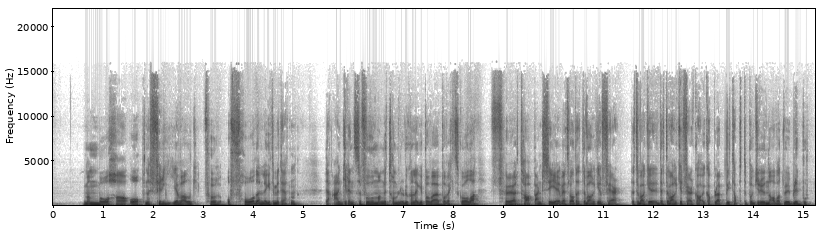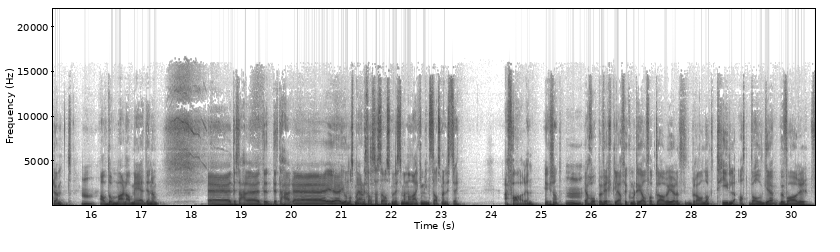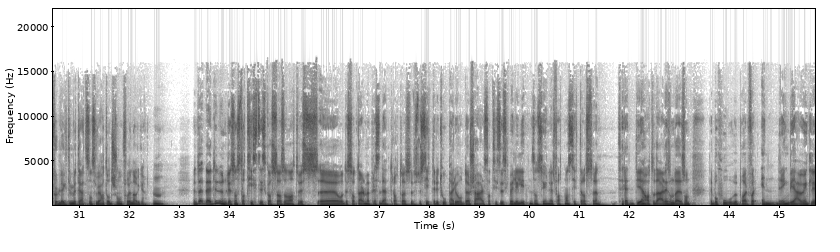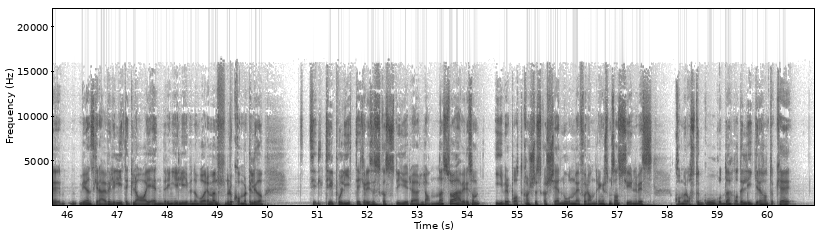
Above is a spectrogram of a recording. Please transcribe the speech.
Man må ha åpne, frie valg for å få den legitimiteten. Det er grenser for hvor mange tomler du kan legge på, på vektskåla før taperen sier vet du hva, dette var ikke en fair dette var ikke, dette var ikke et fair kappløp. Vi tapte pga. at vi ble bortdømt mm. av dommeren, av mediene. Eh, dette her, dette her, eh, Jonas må gjerne kalle seg statsminister, men han er ikke min statsminister. Er faren. ikke sant? Mm. Jeg håper virkelig at vi kommer til å klare å gjøre det bra nok til at valget bevarer full legitimitet, sånn som vi har tradisjon for i Norge. Mm. Men det, det, er litt underlig sånn statistisk også. Sånn at hvis, eh, og det, sånn er det med presidenter også, Hvis du sitter i to perioder, så er det statistisk veldig liten sannsynlighet for at man sitter også den tredje. at Det er liksom det, er sånn, det behovet bare for endring. Vi, er jo egentlig, vi mennesker er jo veldig lite glad i endring i livene våre, men når det kommer til, liksom, til, til politikere og de som skal styre landet, så er vi liksom ivre på at kanskje det skal skje noen med forandringer som sannsynligvis kommer oss til gode. At det ligger sånn at ok,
